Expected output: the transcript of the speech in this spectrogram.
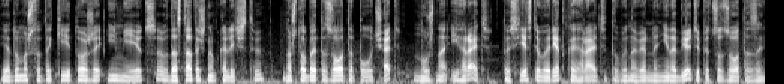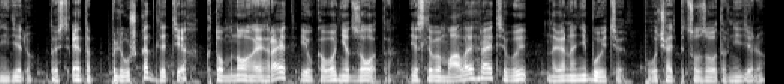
Я думаю, что такие тоже имеются в достаточном количестве. Но чтобы это золото получать, нужно играть. То есть, если вы редко играете, то вы, наверное, не набьете 500 золота за неделю. То есть, это плюшка для тех, кто много играет и у кого нет золота. Если вы мало играете, вы, наверное, не будете получать 500 золота в неделю.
